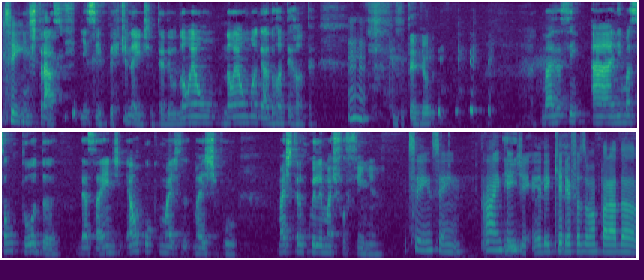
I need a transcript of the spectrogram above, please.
Sim. uns traços, e sim, pertinente, entendeu? Não é um, não é um mangá do Hunter x Hunter, Uhum. entendeu? Mas, assim, a animação toda dessa engine é um pouco mais, mais tipo, mais tranquila e mais fofinha. Sim, sim. Ah, entendi. Ele querer fazer uma parada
